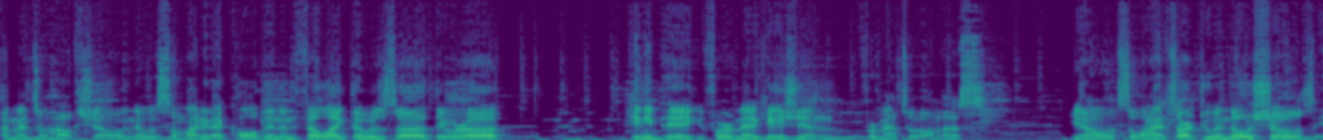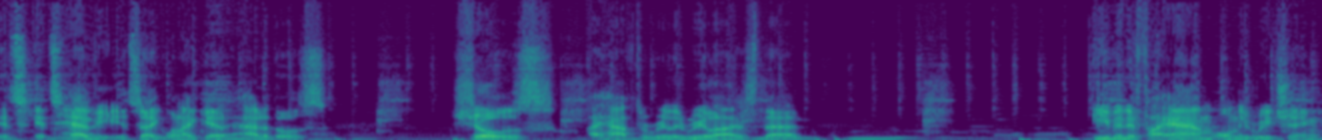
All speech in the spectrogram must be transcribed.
a mental health show, and there was somebody that called in and felt like there was uh, they were a guinea pig for a medication for mental illness. You know, so when I start doing those shows, it's it's heavy. It's like when I get out of those shows, I have to really realize that even if I am only reaching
